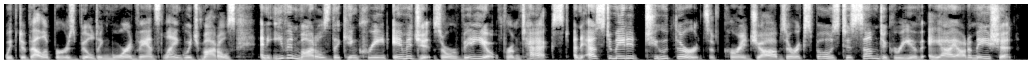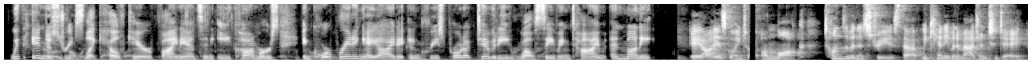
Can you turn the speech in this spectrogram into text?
with developers building more advanced language models and even models that can create images or video from text. An estimated two thirds of current jobs are exposed to some degree of AI automation with industries like healthcare, finance, and e commerce incorporating AI to increase productivity while saving time and money. AI is going to unlock tons of industries that we can't even imagine today.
